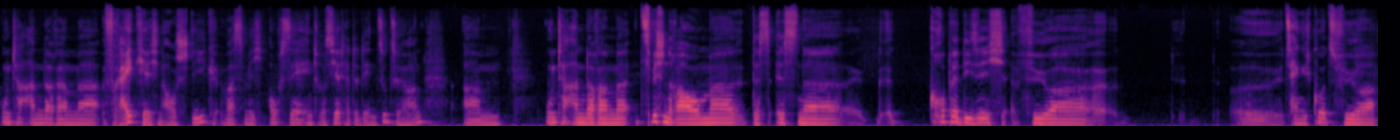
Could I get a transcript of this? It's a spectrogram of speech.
unter anderem äh, Freikirchenausstieg, was mich auch sehr interessiert hätte, denen zuzuhören. Ähm, unter anderem äh, Zwischenraum, äh, das ist eine äh, Gruppe, die sich für äh, jetzt hänge ich kurz für,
